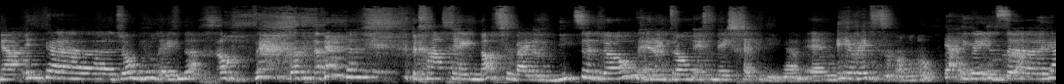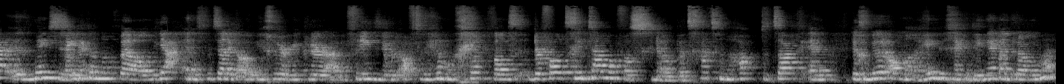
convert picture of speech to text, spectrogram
Ja, ik uh, droom heel levendig. Oh. er gaat geen nacht voorbij dat ik niet uh, droom. En ja. ik droom echt de meest gekke dingen. En, en je weet het ook allemaal nog? Ja, ik weet het. Uh, ja, het meeste weet ik dan nog wel. Ja, en dat vertel ik ook in geur en kleur aan mijn vriend. Die wordt af en toe helemaal gek, want er valt geen touw vast te knopen. Het gaat van de hak tot tak. En er gebeuren allemaal hele gekke dingen in mijn dromen.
